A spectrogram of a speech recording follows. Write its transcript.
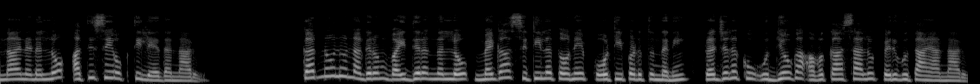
ఉన్నాయనడంలో అతిశయోక్తి లేదన్నారు. కర్నూలు నగరం వైద్యరంగంలో మెగా సిటీలతోనే పోటీపడుతుందని ప్రజలకు ఉద్యోగ అవకాశాలు పెరుగుతాయన్నారు.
